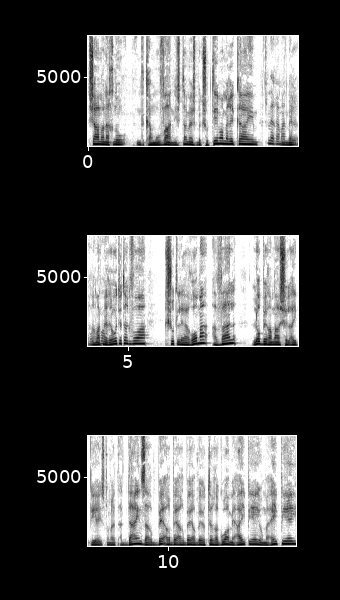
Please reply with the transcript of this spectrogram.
שם אנחנו כמובן נשתמש בקשוטים אמריקאים, מרמת גבוהה. מהירות יותר גבוהה, קשות לארומה, אבל לא ברמה של IPA. זאת אומרת, עדיין זה הרבה הרבה הרבה הרבה יותר רגוע מ-IPA או מה-APA.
